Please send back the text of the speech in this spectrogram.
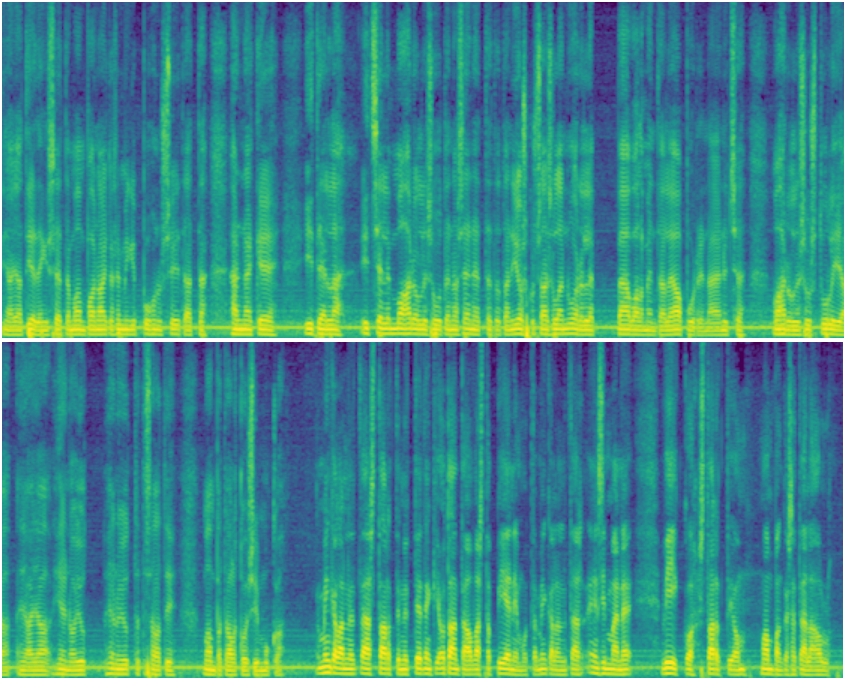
ja, ja tietenkin se, että Mampa on aikaisemminkin puhunut siitä, että hän näkee itsellä, itselle mahdollisuutena sen, että tota, niin joskus saisi olla nuorelle päävalmentajalle apurina ja nyt se mahdollisuus tuli ja, ja, ja hieno, jut, hieno juttu, että saatiin Mampa talkoisiin mukaan. Minkälainen tämä startti nyt tietenkin otanta on vasta pieni, mutta minkälainen tämä ensimmäinen viikko startti on Mampan kanssa täällä ollut?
